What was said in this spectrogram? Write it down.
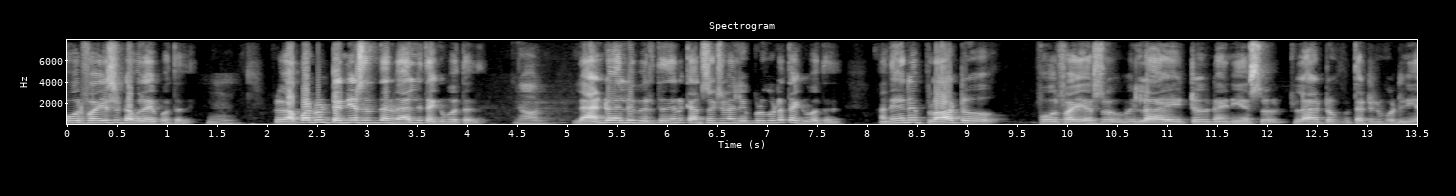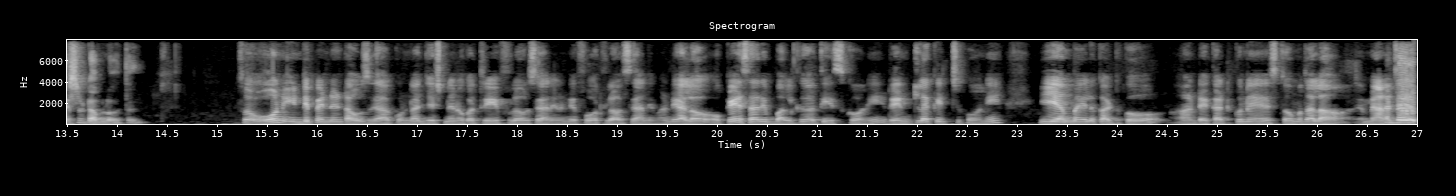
ఫోర్ ఫైవ్ ఇయర్స్ డబుల్ అయిపోతుంది. ఇప్పుడు అపార్ట్మెంట్ టెన్ ఇయర్స్ అయితే దాని వాల్యూ తగ్గిపోతుంది. ల్యాండ్ వాల్యూ పెరుగుతుంది కానీ కన్స్ట్రక్షన్ వాల్యూ ఇప్పుడు కూడా తగ్గిపోతుంది. అందుకనే plot four five years villa eight to nine years flat thirteen fourteen years double అవుతుంది. సో ఓన్ ఇండిపెండెంట్ హౌస్ కాకుండా జస్ట్ నేను ఒక త్రీ ఫ్లోర్స్ కానివ్వండి ఫోర్ ఫ్లోర్స్ కానివ్వండి అలా ఒకేసారి బల్క్గా తీసుకొని రెంట్లకు ఇచ్చుకొని ఈఎంఐలు కట్టుకో అంటే కట్టుకునే స్తోమత అలా మేనేజ్ అంటే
